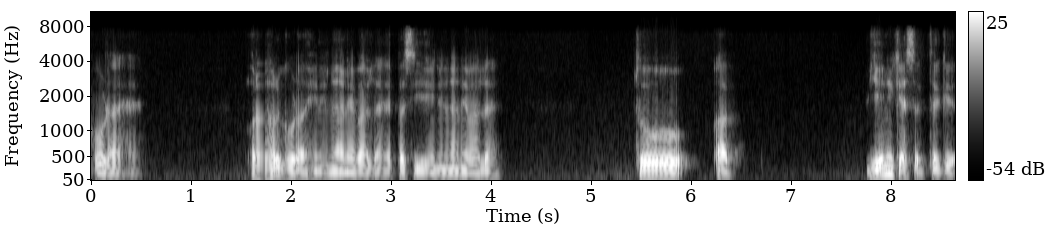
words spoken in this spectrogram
گھوڑا ہے اور ہر گھوڑا ہی نہانے والا ہے بس یہ ہی نہانے والا ہے۔ تو آپ یہ نہیں کہہ سکتے کہ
